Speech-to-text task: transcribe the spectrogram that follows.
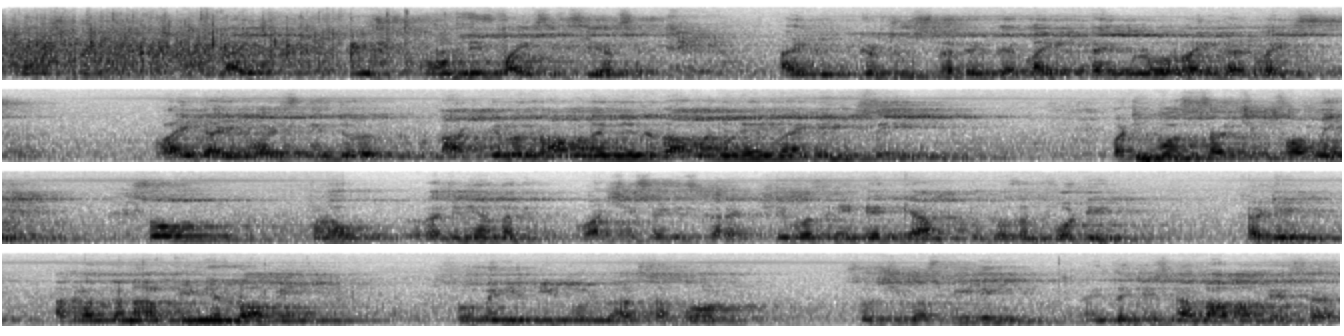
స్పోర్ట్స్మెన్ లైఫ్ ఈస్ ఓన్లీ ఫైవ్ సిక్స్ ఇయర్స్ అండ్ ఇక్కడ చూసినట్టయితే రైట్ టైంలో రైట్ అడ్వైస్ రైట్ అడ్వైస్ నుంచి ఇప్పుడు నాకు తెలియదు రామానంజన్ రామాంజనేయులు ఐ డి సి But he was searching for me so ఇప్పుడు రజనీ అన్నది what she said is correct she was in Indian camp two thousand fourteen thirteen అక్కడంతా North Indian lobby so many people are support so she was feeling ఎంత చేసినా లాభం లేదు sir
